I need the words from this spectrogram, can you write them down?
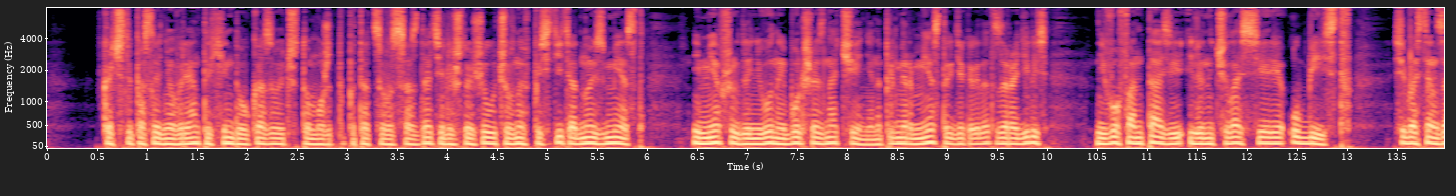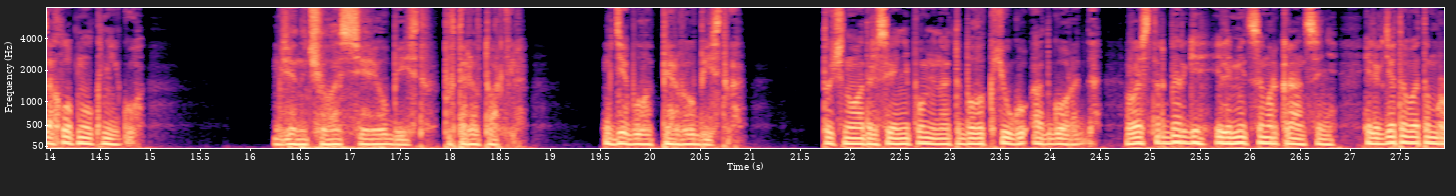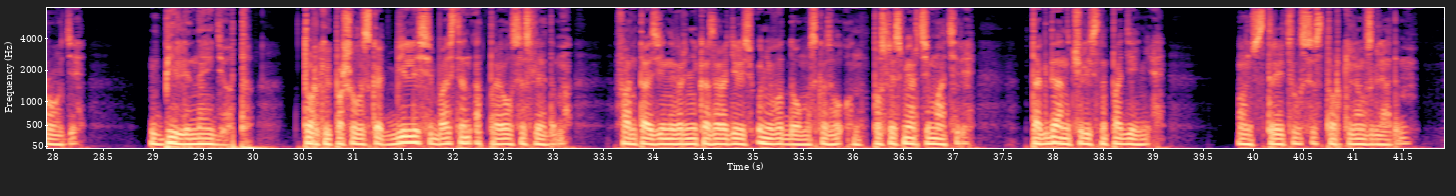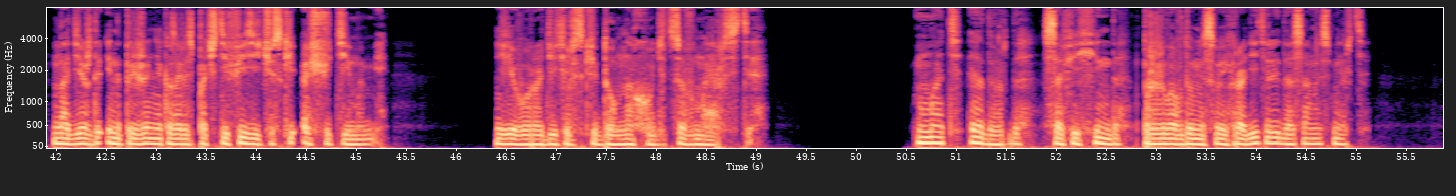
В качестве последнего варианта Хинда указывает, что может попытаться воссоздать или, что еще лучше, вновь посетить одно из мест, имевших для него наибольшее значение, например, место, где когда-то зародились его фантазии или началась серия убийств. Себастьян захлопнул книгу. «Где началась серия убийств?» — повторил Торкель. «Где было первое убийство?» Точного адреса я не помню, но это было к югу от города. В Эстерберге или Митцемер-Крансене, или где-то в этом роде. Билли найдет. Торкель пошел искать Билли, Себастьян отправился следом. «Фантазии наверняка зародились у него дома», — сказал он, — «после смерти матери. Тогда начались нападения. Он встретился с Торкелем взглядом. Надежда и напряжение казались почти физически ощутимыми. Его родительский дом находится в Мерсте. Мать Эдварда, Софи Хинда, прожила в доме своих родителей до самой смерти.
